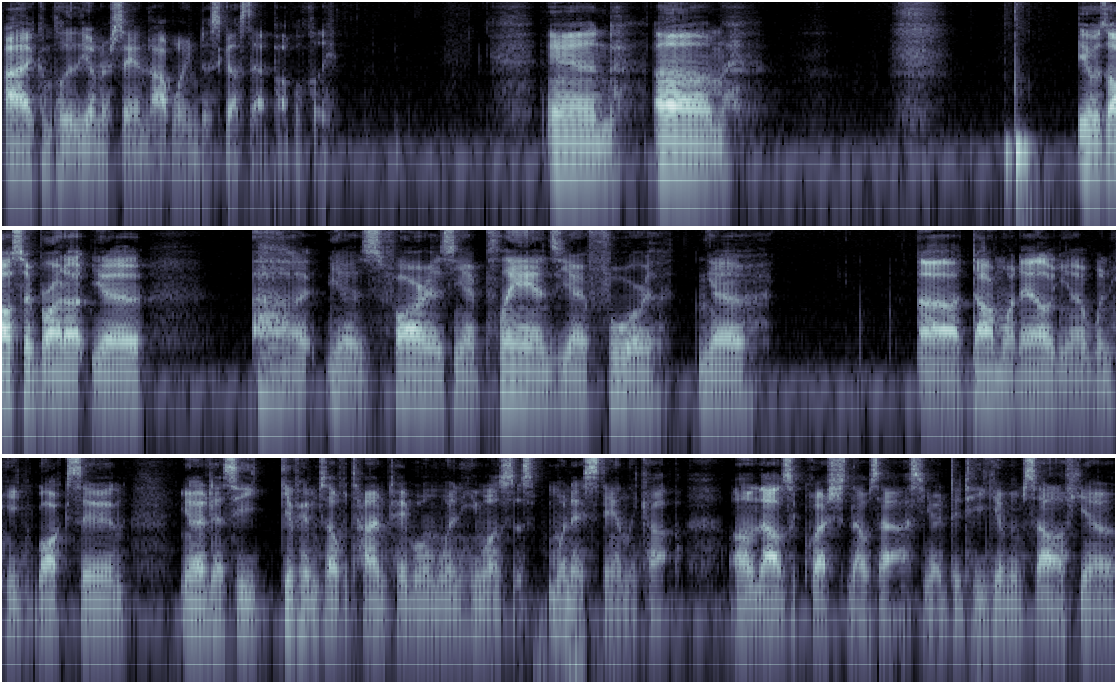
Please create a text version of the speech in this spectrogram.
I completely understand not wanting to discuss that publicly. And um, it was also brought up, you know, uh, you know, as far as you know, plans, you know, for you know, uh, Don Waddell, you know, when he walks in, you know, does he give himself a timetable and when he wants to win a Stanley Cup? Um, that was a question that was asked. You know, did he give himself, you know,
